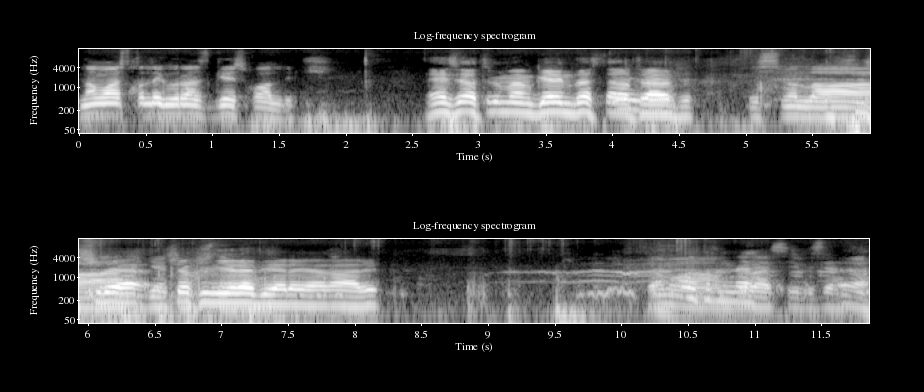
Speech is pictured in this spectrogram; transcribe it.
Namaz kıldık biraz geç kaldık. Neyse oturun ben gelin dostlar oturalım. Siz Bismillah. şuraya Geçmişler. çökün yere bir yere ya gari. Tamam ne? burası bize. Eh,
